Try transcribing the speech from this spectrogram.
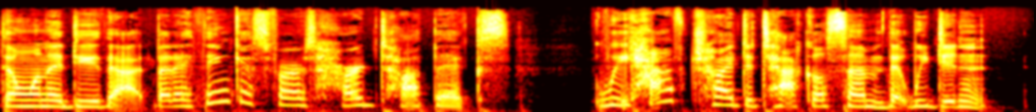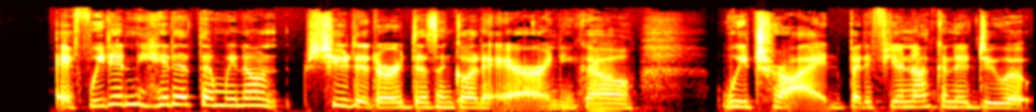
don't want to do that. But I think as far as hard topics, we have tried to tackle some that we didn't. If we didn't hit it, then we don't shoot it or it doesn't go to air. And you go, we tried. But if you're not going to do it,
